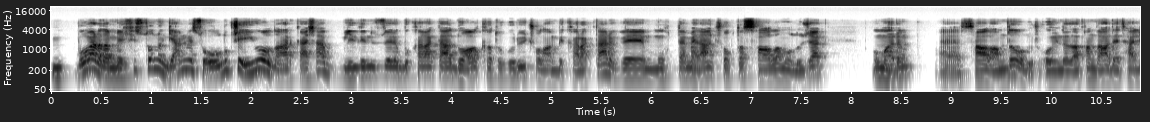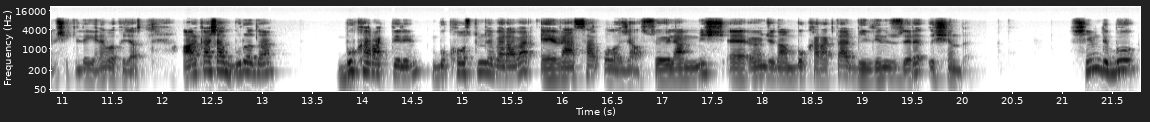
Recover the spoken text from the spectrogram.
bu arada Mephisto'nun gelmesi oldukça iyi oldu arkadaşlar. Bildiğiniz üzere bu karakter doğal kategori 3 olan bir karakter ve muhtemelen çok da sağlam olacak. Umarım e, sağlam da olur. Oyunda zaten daha detaylı bir şekilde yine bakacağız. Arkadaşlar burada bu karakterin bu kostümle beraber evrensel olacağı söylenmiş. E, önceden bu karakter bildiğiniz üzere ışındı. Şimdi bu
